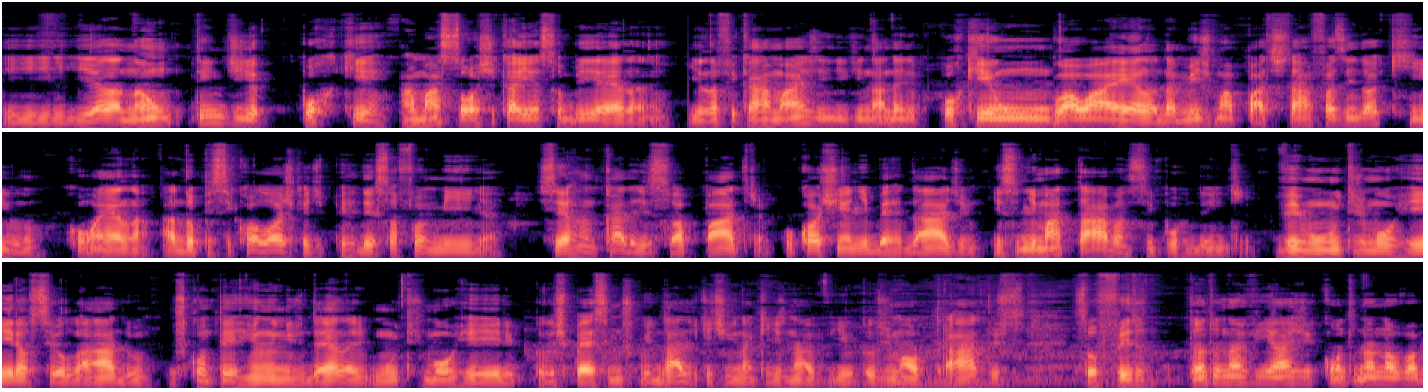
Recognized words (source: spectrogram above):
E, e ela não entendia por que a má sorte caía sobre ela, né? E ela ficava mais indignada ainda porque um igual a ela, da mesma parte, estava fazendo aquilo com ela. A dor psicológica de perder sua família, ser arrancada de sua pátria, o qual tinha liberdade, isso lhe matava assim por dentro. Ver muitos morrer ao seu lado, os conterrâneos dela, muitos morrerem pelos péssimos cuidados que tinham naqueles navios, pelos maltratos sofridos tanto na viagem quanto na nova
